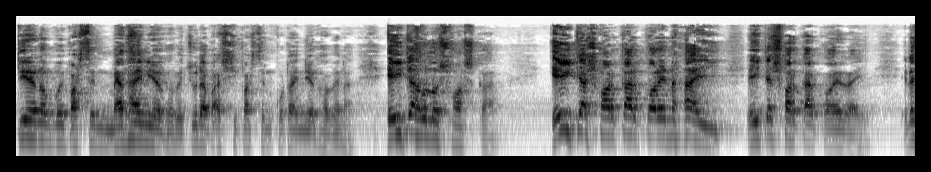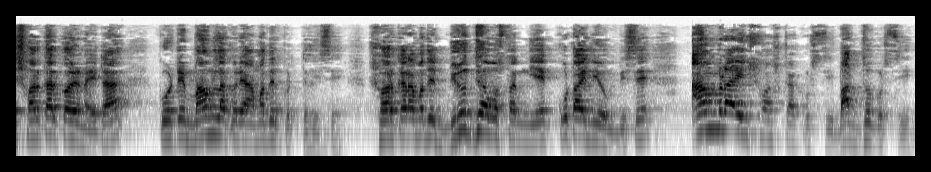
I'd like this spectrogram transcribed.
তিরানব্বই পার্সেন্ট মেধায় নিয়োগ হবে, চুরাশি পার্সেন্ট কোটায় নিয়োগ হবে না। এইটা হলো সংস্কার। এইটা সরকার করে নাই, এইটা সরকার করে নাই। এটা সরকার করে না এটা কোর্টে মামলা করে আমাদের করতে হয়েছে। সরকার আমাদের বিরুদ্ধে অবস্থান নিয়ে কোটায় নিয়োগ দিছে। আমরা এই সংস্কার করছি, বাধ্য করছি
